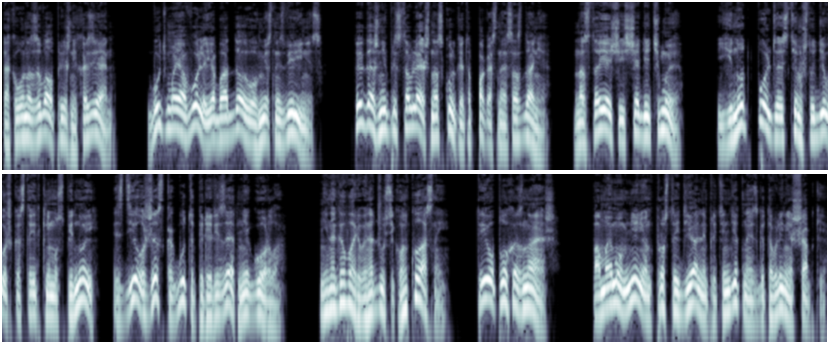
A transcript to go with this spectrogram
Так его называл прежний хозяин. Будь моя воля, я бы отдал его в местный зверинец. Ты даже не представляешь, насколько это пакостное создание. Настоящее исчадие тьмы. Енот, пользуясь тем, что девушка стоит к нему спиной, сделал жест, как будто перерезает мне горло. «Не наговаривай на Джусика, он классный. Ты его плохо знаешь. По моему мнению, он просто идеальный претендент на изготовление шапки».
